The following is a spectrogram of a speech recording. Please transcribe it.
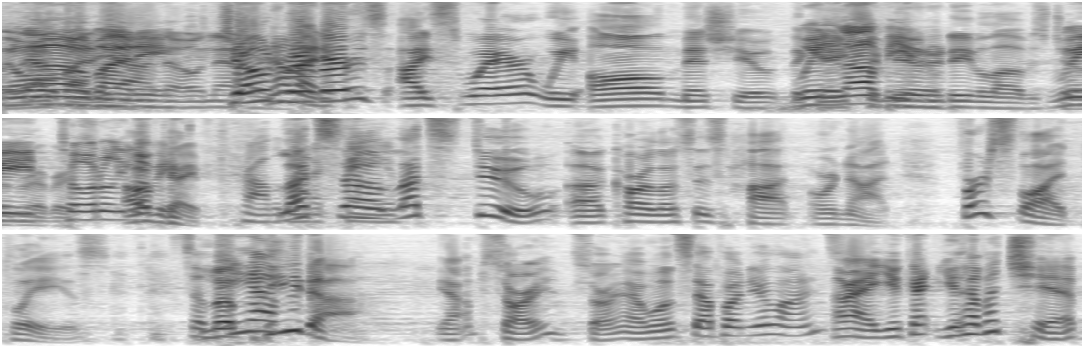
No, nobody. no, never. Joan Nobody. Rivers, I swear we all miss you. The We gay love you. community loves Joan We Rivers. We totally love you. okay. Problematic Let's uh, let's do uh, Carlos's hot or not. First slide, please. So we have- Lupita. Yeah, I'm sorry. Sorry, I won't step on your lines. All right, you can you have a chip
